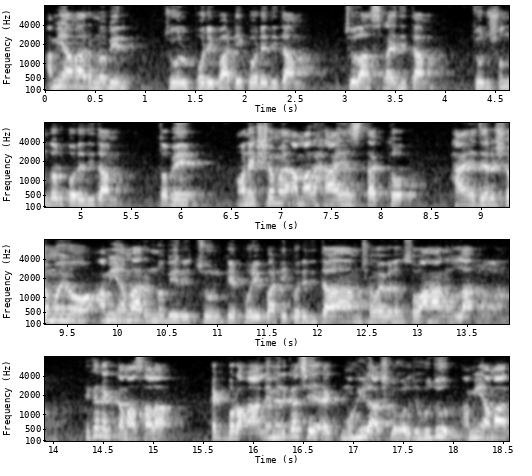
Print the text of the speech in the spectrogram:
আমি আমার নবীর চুল পরিপাটি করে দিতাম, চুল আশ্রয় দিতাম, চুল সুন্দর করে দিতাম। তবে অনেক সময় আমার হায়েজ থাকতো হায়েজের সময়ও আমি আমার নবীর চুলকে পরিপাটি করে দিতাম। সবাই বলেন সোহান আল্লাহ এখানে একটা মাসালা। এক বড় আলেমের কাছে এক মহিলা আসলো, বলে যে, হুজুর, আমি আমার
